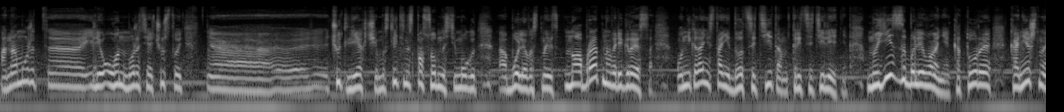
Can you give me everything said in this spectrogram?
она может, э, или он может себя чувствовать э, чуть легче, мыслительные способности могут э, более восстановиться. Но обратного регресса он никогда не станет 20-30-летним. Но есть заболевания, которые, конечно,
